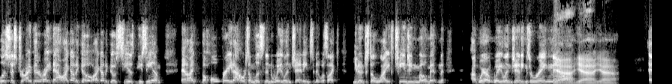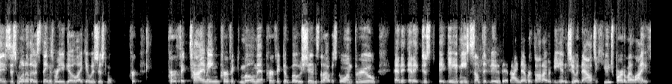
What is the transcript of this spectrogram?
Let's just drive there right now. I gotta go. I gotta go see his museum. And I, the whole for eight hours, I'm listening to Waylon Jennings, and it was like, you know, just a life changing moment. And I wear a Waylon Jennings ring now. Yeah, yeah, yeah. And it's just one of those things where you go like it was just per- perfect timing, perfect moment, perfect emotions that I was going through, and and it just it gave me something new that I never thought I would be into, and now it's a huge part of my life.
